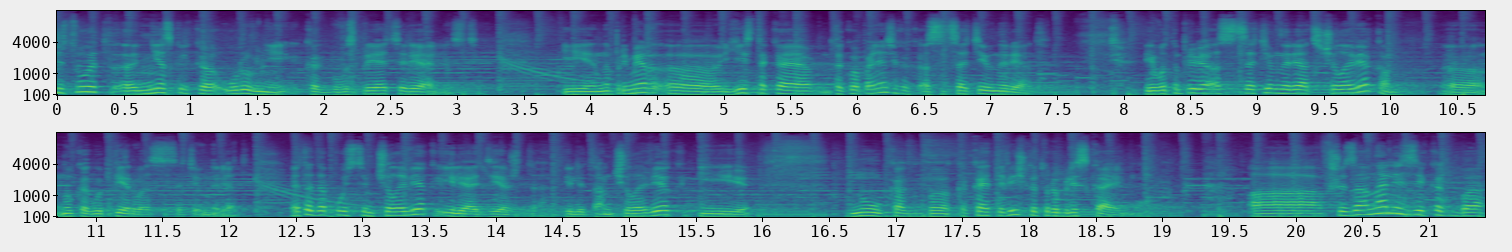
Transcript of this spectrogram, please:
Существует э, несколько уровней как бы, восприятия реальности. И, например, э, есть такая, такое понятие, как ассоциативный ряд. И вот, например, ассоциативный ряд с человеком, э, ну, как бы первый ассоциативный ряд, это, допустим, человек или одежда, или там человек и, ну, как бы какая-то вещь, которая близка ему. А в шизоанализе как бы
